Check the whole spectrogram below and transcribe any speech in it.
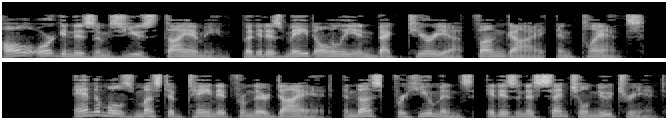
All organisms use thiamine, but it is made only in bacteria, fungi, and plants. Animals must obtain it from their diet, and thus, for humans, it is an essential nutrient.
